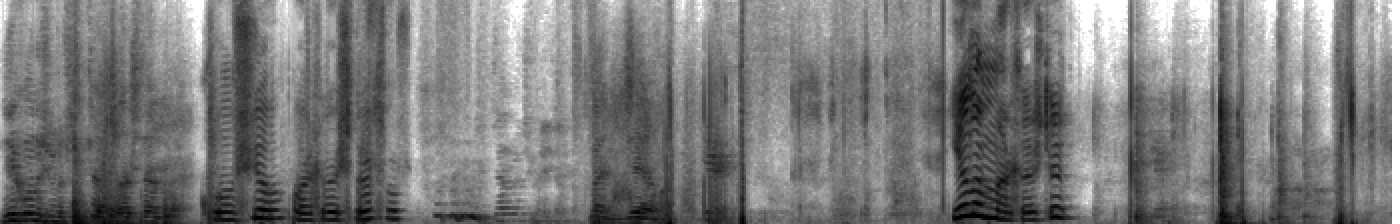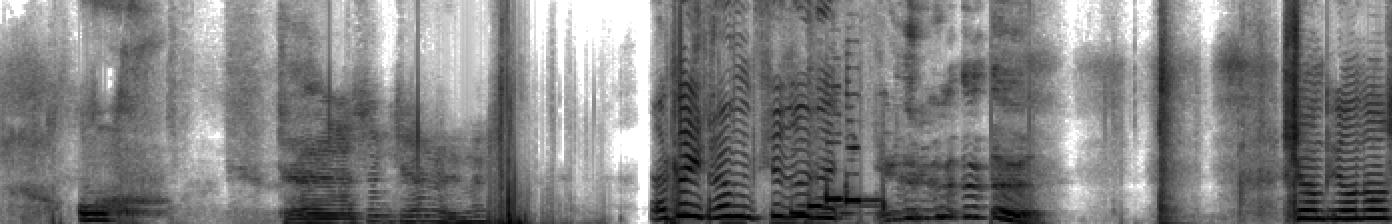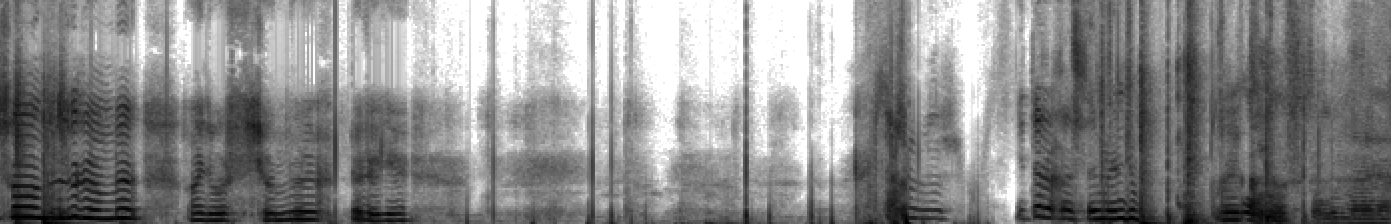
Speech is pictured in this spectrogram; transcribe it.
Niye konuşmuyorsun ki arkadaşlarla? Konuşuyorum. Arkadaşlara sor. Bence yalan. Yalan mı arkadaşlar? Oh. Terörlüsün, terörlüyüm ben. Arkadaşlar ama bir şey söyleyeyim. Şampiyon olsan ölürüm ben. Haydi başlayalım. Nereye? Yeter arkadaşlar bence buraya kadar. Salınma ya.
